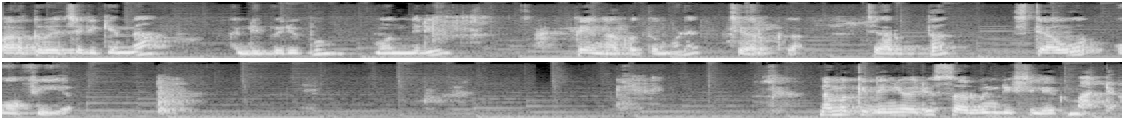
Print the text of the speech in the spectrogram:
വറുത്ത് വെച്ചിരിക്കുന്ന അണ്ടിപ്പരിപ്പും മുന്തിരി തേങ്ങാക്കൊത്തും കൂടെ ചേർക്കുക. ചേർത്ത് സ്റ്റൗ ഓഫ് ചെയ്യുക. നമുക്കിതിനെ ഒരു സെർവിങ് ഡിഷിലേക്ക് മാറ്റാം.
